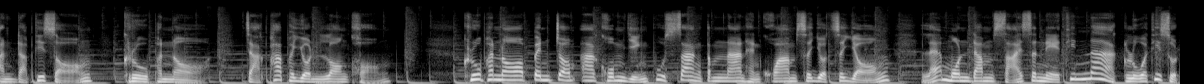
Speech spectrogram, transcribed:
อันดับที่ 2 ครูพนอ จากภาพยนตร์ลองของ ครูพนอเป็นจอมอาคมหญิงผู้สร้างตำนานแห่งความสยดสยอง และมนต์ดำสายเสน่ห์ที่น่ากลัวที่สุด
